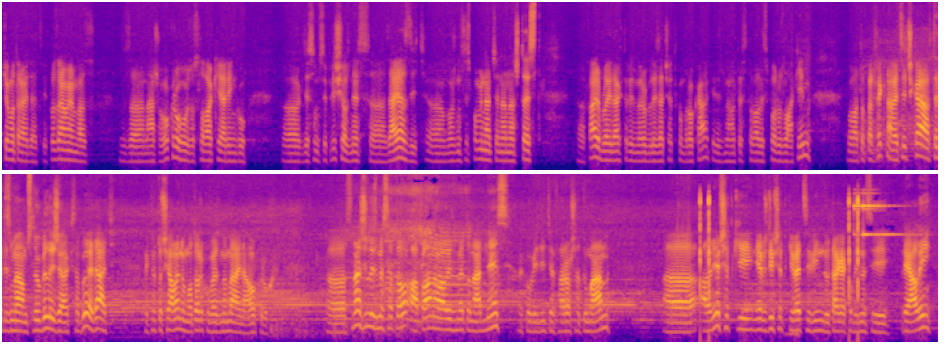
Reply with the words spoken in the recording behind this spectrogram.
Čaute motorajďaci, pozdravujem vás z nášho okruhu, zo Slovakia Ringu, eh, kde som si prišiel dnes eh, zajazdiť. Eh, možno si spomínate na náš test Fireblade, ktorý sme robili začiatkom roka, kedy sme ho testovali spolu s Lakým. Bola to perfektná vecička a vtedy sme vám slúbili, že ak sa bude dať, tak túto šialenú motorku vezmeme aj na okruh. Snažili sme sa to a plánovali sme to na dnes, ako vidíte, Faroša tu mám. Ale nie, všetky, nie vždy všetky veci vyndú tak, ako by sme si priali.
